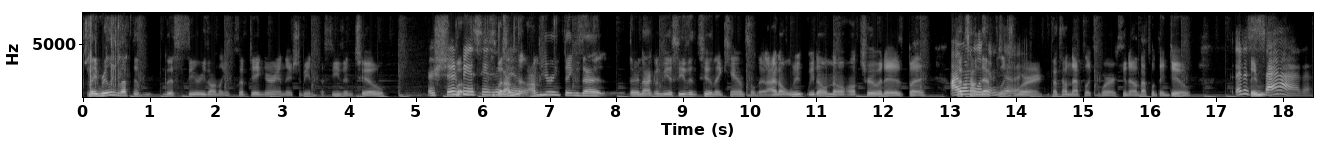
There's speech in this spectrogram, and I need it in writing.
So they really left this this series on like a cliffhanger, and there should be a season two. there should But- be a season But two I'm I'm hearing things that they're not going to be a season two, and they canceled it. I don't we, we don't know how true it is, but i that's how Netflix works. That's how Netflix works. You know, that's what they do. that is They- sad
